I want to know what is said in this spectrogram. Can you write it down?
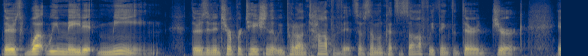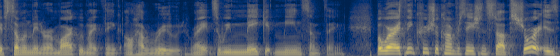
there's what we made it mean. There's an interpretation that we put on top of it. So if someone cuts us off, we think that they're a jerk. If someone made a remark, we might think, oh, how rude, right? So we make it mean something. But where I think crucial conversation stops short is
